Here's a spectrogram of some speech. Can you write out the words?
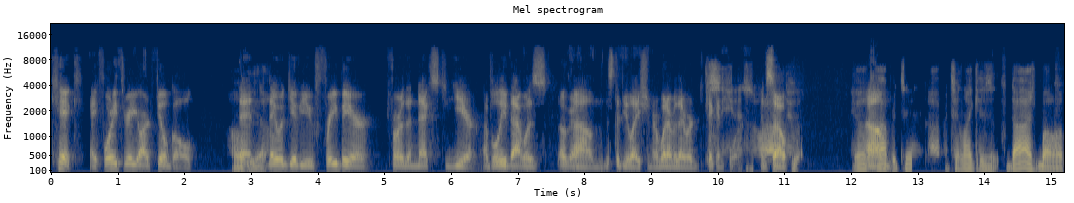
kick a 43 yard field goal, Oh, then yeah. they would give you free beer for the next year. I believe that was Okay. um, the stipulation or whatever they were kicking See, for. this is what And so, do. Yeah, I um, pretend I pretend like it's dodgeball,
